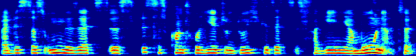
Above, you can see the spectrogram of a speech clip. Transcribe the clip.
weil bis das umgesetzt ist, bis das kontrolliert und durchgesetzt ist, vergehen ja Monate.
